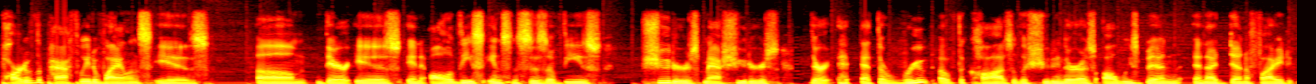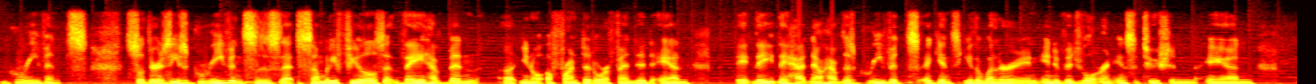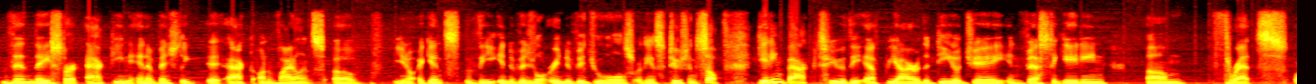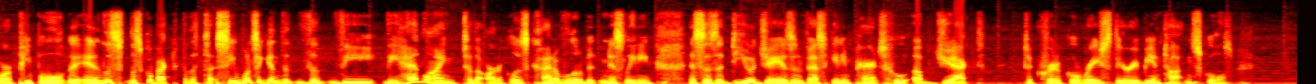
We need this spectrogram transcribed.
part of the pathway to violence is um, there is in all of these instances of these shooters mass shooters there at the root of the cause of the shooting there has always been an identified grievance. So there's these grievances that somebody feels that they have been uh, you know affronted or offended and they, they, they had now have this grievance against either whether an individual or an institution and then they start acting and eventually eh, act on violence of you know against the individual or individuals or the institution. So getting back to the fbi or the doj investigating um, threats or people and let's let's go back to the t- see once again the, the the the headline to the article is kind of a little bit misleading. It says the doj is investigating parents who object to critical race theory being taught in schools.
